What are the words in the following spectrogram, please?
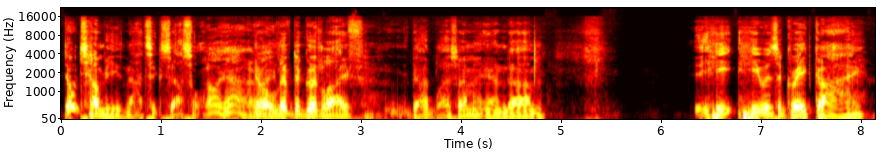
don't tell me he's not successful. Oh, yeah, you know, lived a good life. God bless him, and um, he he was a great guy.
